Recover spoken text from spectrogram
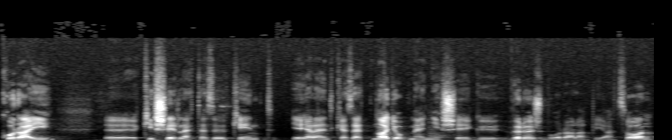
korai kísérletezőként jelentkezett nagyobb mennyiségű vörösborral a piacon.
